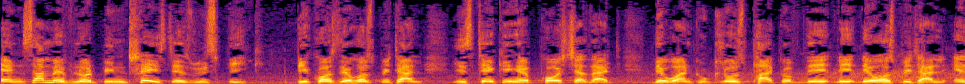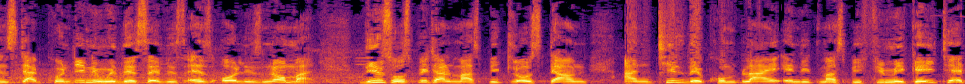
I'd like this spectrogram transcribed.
and some have not been traced as we speak because the hospital is taking a posture that they want to close part of the, the, the, hospital and start continuing with the service as all is normal. This hospital must be closed down until they comply and it must be fumigated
